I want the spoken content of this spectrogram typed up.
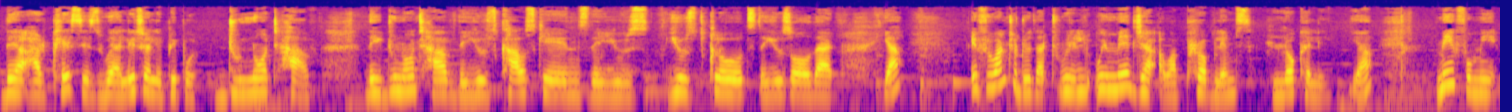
there are places where literally people do not have. They do not have, they use cow skins, they use used clothes, they use all that. Yeah? If we want to do that, we, we measure our problems locally. Yeah? Me, for me,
